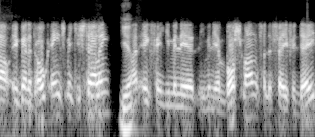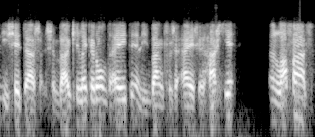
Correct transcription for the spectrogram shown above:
Nou, ik ben het ook eens met je stelling. Ja. Maar ik vind die meneer, die meneer Bosman van de VVD... die zit daar zijn buikje lekker rond te eten... en die is bang voor zijn eigen hartje. Een lafaard.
